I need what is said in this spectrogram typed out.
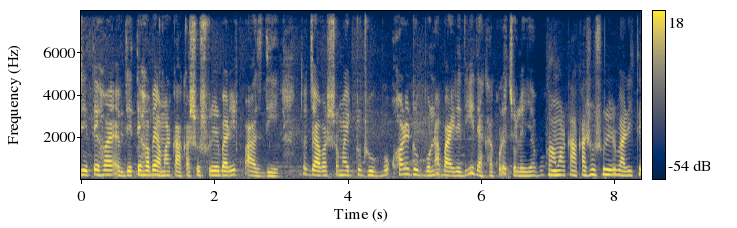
যেতে হয় যেতে হবে আমার কাকা শ্বশুরের বাড়ির পাশ দিয়ে। তো যাওয়ার সময় একটু ঢুকবো ঘরে ঢুকবো না বাইরে দিয়ে দেখা করে চলে যাব। আমার কাকা শ্বশুরের বাড়িতে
